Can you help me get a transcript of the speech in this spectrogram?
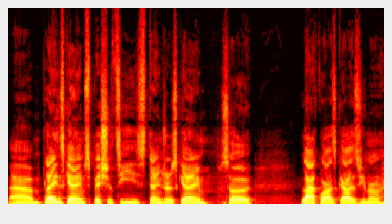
Um, plains game, specialties, dangerous game. So likewise, guys, you know,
